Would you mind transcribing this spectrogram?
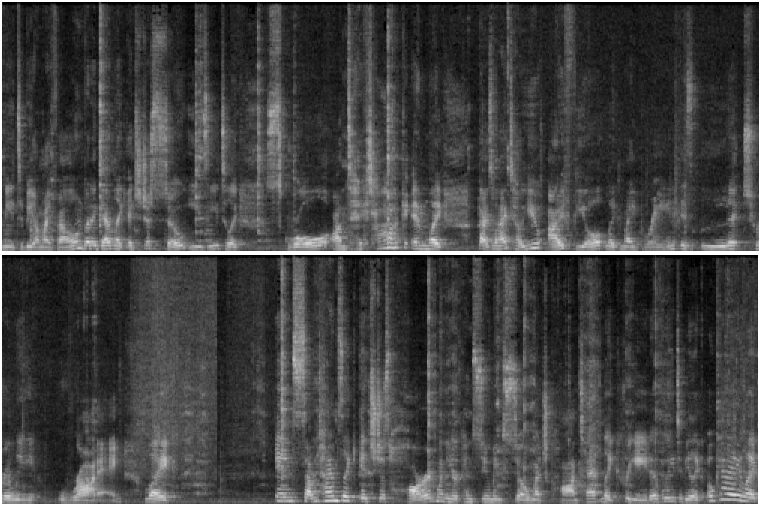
need to be on my phone. But again, like it's just so easy to like scroll on TikTok and like Guys, when I tell you, I feel like my brain is literally rotting. Like, and sometimes like it's just hard when you're consuming so much content like creatively to be like okay like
